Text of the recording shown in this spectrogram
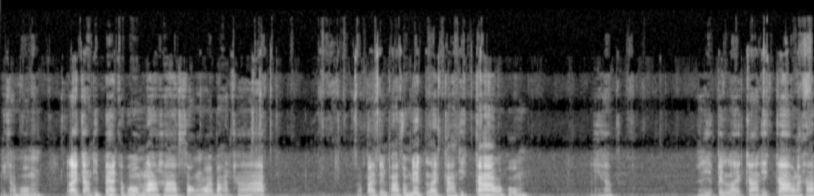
นี่ครับผม รายการที่แปดครับผมราคาสองร้อยบาทครับ ต่อไปเป็นพระสมเด็จรายการที่เก้าครับผมนี่ครับ อันนี้เป็นรายการที่เก้านะครับ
